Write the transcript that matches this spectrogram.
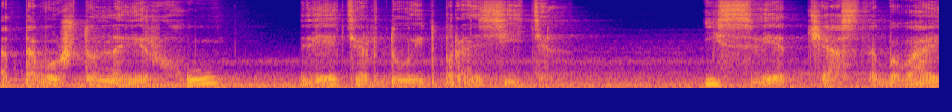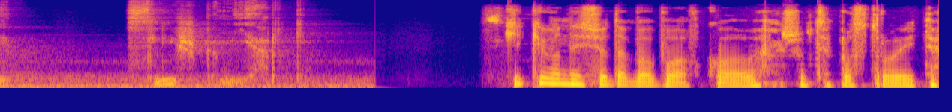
от того, что наверху ветер дует пронзительно, и свет часто бывает слишком ярким. Скільки вони сюди бабла вклали, щоб це построїти?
